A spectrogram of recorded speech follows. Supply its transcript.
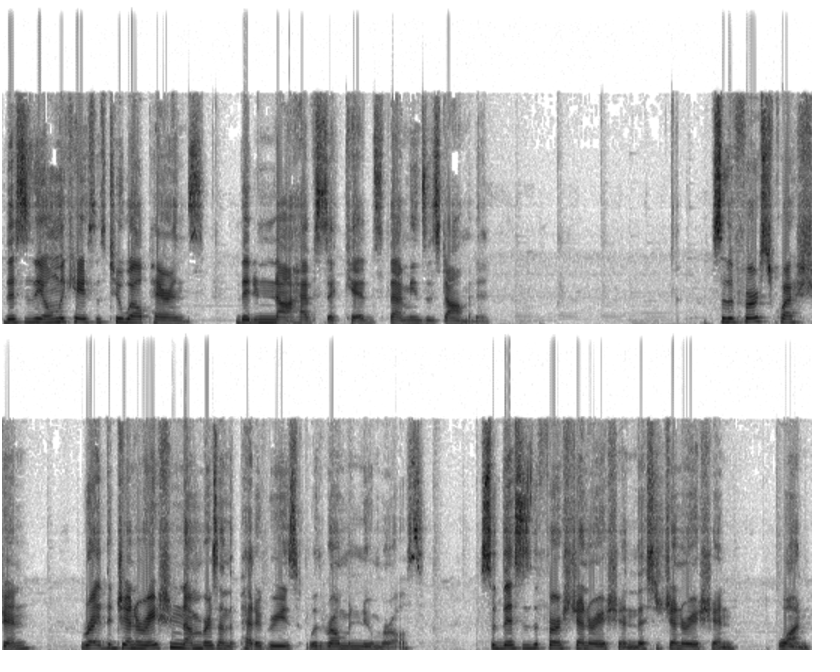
This is the only case with two well parents. They do not have sick kids. That means it's dominant. So the first question, write the generation numbers on the pedigrees with Roman numerals. So this is the first generation. This is generation 1.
